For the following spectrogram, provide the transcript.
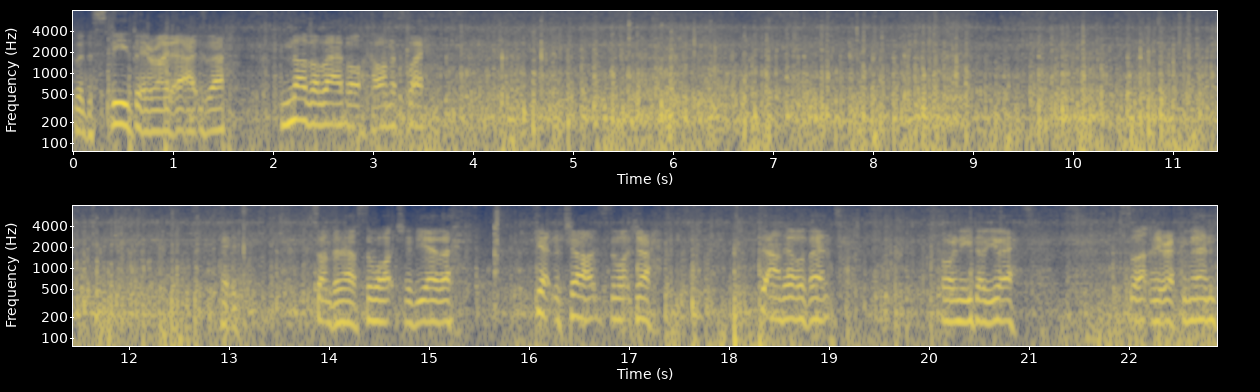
but the speed they ride it at is another level, honestly. Something else to watch if you ever get the chance to watch a downhill event or an EWS. Certainly recommend.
